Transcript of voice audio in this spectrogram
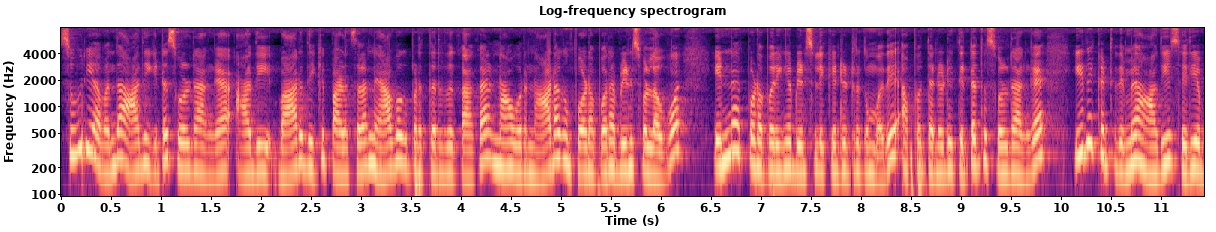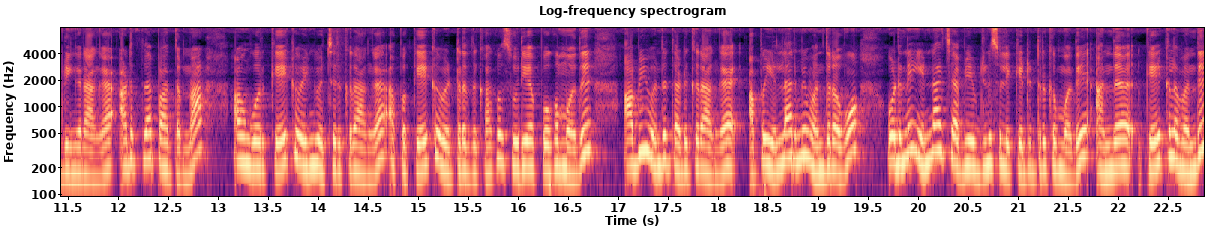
சூர்யா வந்து ஆதி கிட்ட சொல்கிறாங்க ஆதி பாரதிக்கு பழசெல்லாம் ஞாபகப்படுத்துறதுக்காக நான் ஒரு நாடகம் போட போகிறேன் அப்படின்னு சொல்லவும் என்ன போட போகிறீங்க அப்படின்னு சொல்லி கேட்டுட்டு இருக்கும்போது அப்போ தன்னுடைய திட்டத்தை சொல்கிறாங்க இது கெட்டதுமே ஆதியும் சரி அப்படிங்கிறாங்க. அடுத்ததாக பார்த்தோம்னா அவங்க ஒரு கேக்கு வாங்கி வச்சிருக்கிறாங்க. அப்போ கேக்கை வெட்டுறதுக்காக சூர்யா போகும்போது அபி வந்து தடுக்கிறாங்க. அப்போ எல்லாருமே வந்துடவும் உடனே என்னாச்சு அபி? அப்படின்னு சொல்லி கேட்டுட்டு இருக்கும்போது அந்த கேக்கில் வந்து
